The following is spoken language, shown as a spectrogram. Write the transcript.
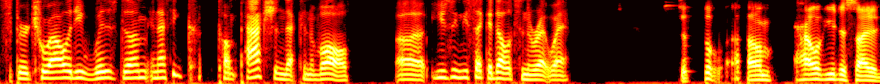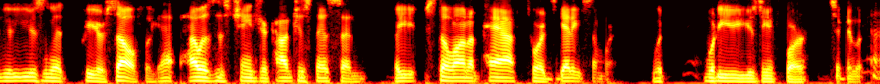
spirituality, wisdom, and I think compassion that can evolve uh, using these psychedelics in the right way. So, um, how have you decided you're using it for yourself? Like, how has this changed your consciousness, and are you still on a path towards getting somewhere? What What are you using it for? Yeah,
